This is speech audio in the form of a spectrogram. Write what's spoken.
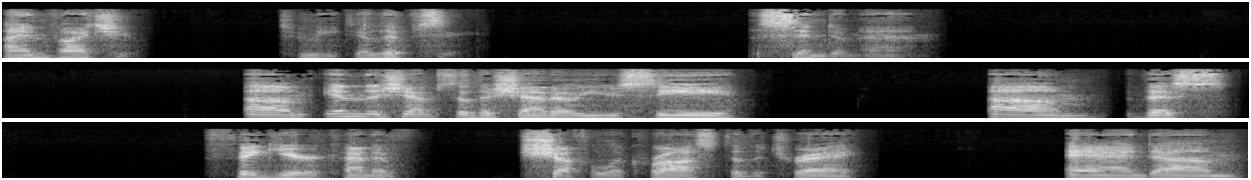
I invite you to meet Ellipsi, the Cinder Man. Um, in the Ships of the Shadow, you see um, this figure kind of shuffle across to the tray, and um,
